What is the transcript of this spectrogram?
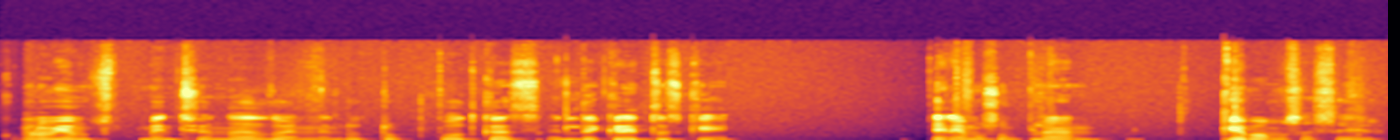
Como lo habíamos mencionado en el otro podcast, el decreto es que tenemos un plan, qué vamos a hacer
